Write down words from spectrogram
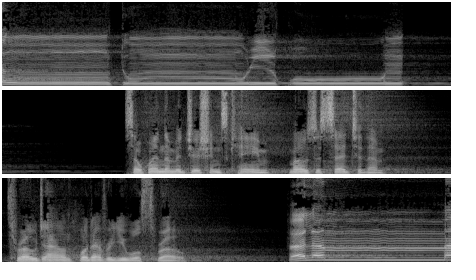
أنتم ملقون So when the magicians came, Moses said to them, Throw down whatever you will throw. فلما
